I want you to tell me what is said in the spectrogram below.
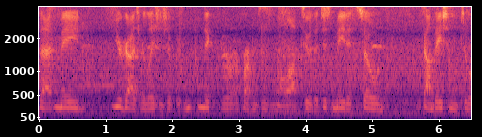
that made your guys' relationship? Because Nick references him a lot too. That just made it so foundational to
